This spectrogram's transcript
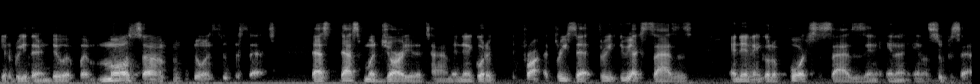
get a breather and do it. But most of them doing supersets. That's that's majority of the time, and then go to three set, three three exercises, and then they go to four exercises in in a, in a superset.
